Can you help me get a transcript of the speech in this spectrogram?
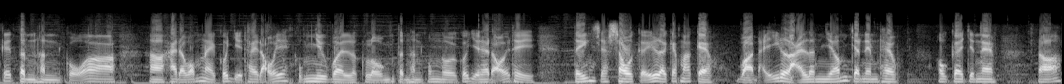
cái tình hình của uh, hai đội bóng này có gì thay đổi ấy, cũng như về lực lượng tình hình con người có gì thay đổi thì tiến sẽ soi kỹ lại các mã kèo và đẩy lại lên nhóm cho anh em theo. Ok cho anh em. Đó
